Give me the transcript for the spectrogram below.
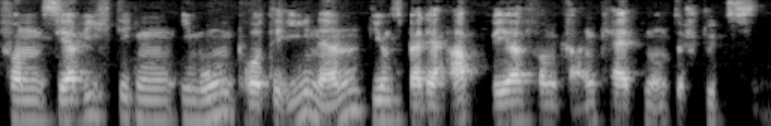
von sehr wichtigen Immunproteinen, die uns bei der Abwehr von Krankheiten unterstützen.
